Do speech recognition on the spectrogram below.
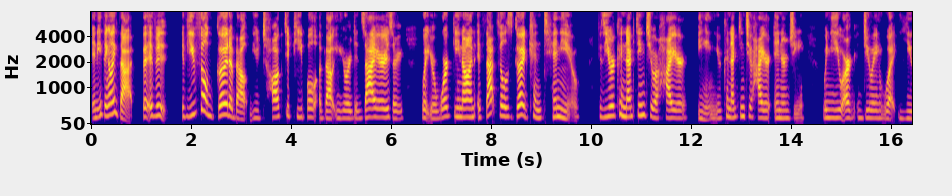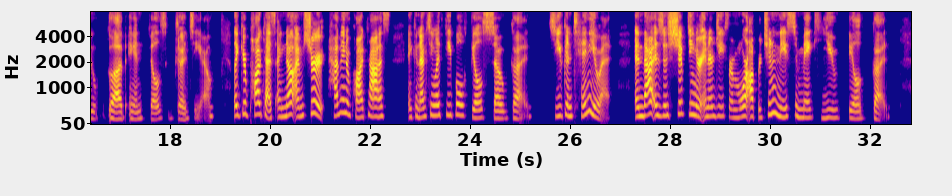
anything like that. But if it if you feel good about you talk to people about your desires or what you're working on, if that feels good, continue because you're connecting to a higher being. You're connecting to higher energy when you are doing what you love and feels good to you. Like your podcast, I know, I'm sure having a podcast and connecting with people feels so good. So you continue it. And that is just shifting your energy for more opportunities to make you feel good.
